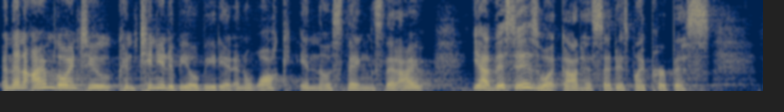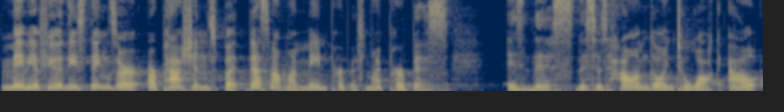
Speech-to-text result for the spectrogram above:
and then I'm going to continue to be obedient and walk in those things that I, yeah, this is what God has said is my purpose. Maybe a few of these things are, are passions, but that's not my main purpose. My purpose is this. This is how I'm going to walk out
